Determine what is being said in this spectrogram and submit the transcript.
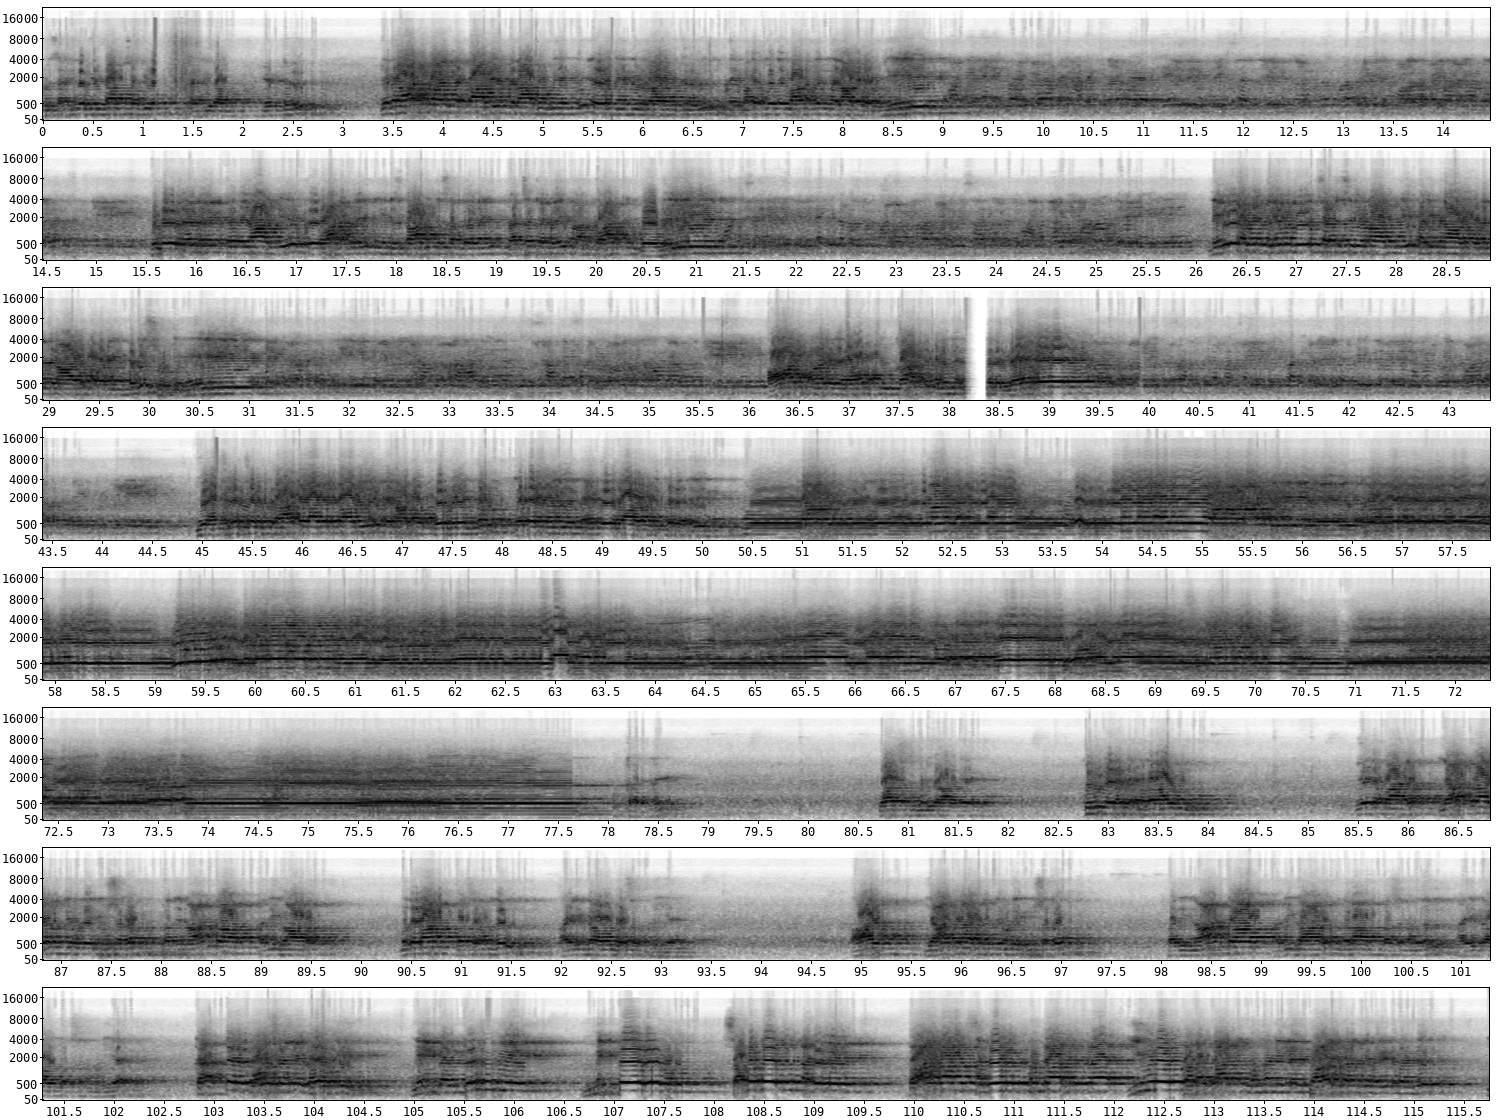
இப்பொழுது சங்கீதம் எட்டாம் சங்கீதம் சங்கீதம் எட்டு. எங்கள் ஆத்மா இந்த காலையில் இருக்கிறது உடைய மகத்துவத்தை வானத்தின் மேலாக வைத்தே உடைய வானங்களையும் ஸ்தாபித்த சந்திரனையும் நட்சத்திரங்களையும் நான் பார்க்கும் போது நீர் அவன் சரிசெய்வனாகி மனிதனாலும் இடத்தினாலும் அவனை முடிசூட்டினே ஆறு மாநிலம் காட்டு விழுந்த இருக்கிறது? ஆய் யாத்ரா புஸ்தகம் பதினான்காம் அதிகாரம் முதலாம் வசனம் முதல் ஐந்தாவது வசனம் உடைய கட்ட கோஷத்தை நோக்கி நீங்கள் திரும்பி மிக்கோருக்கும் சமுதாயத்தின் நடுவே பாகால் சகோதரருக்கு உண்டாகின்ற ஈரோ பகத்தாக்கி முன்னணியிலே பாறை வழங்க வேண்டும் என்று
